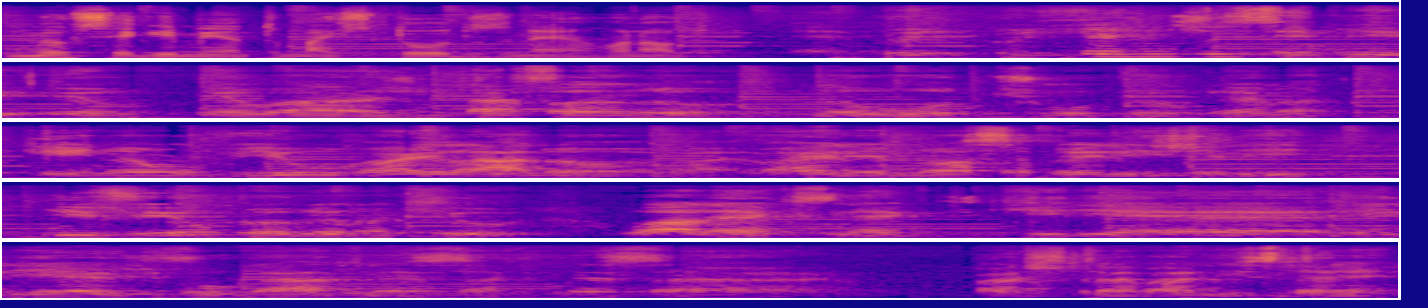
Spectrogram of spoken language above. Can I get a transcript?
o meu segmento, mas todos, né, Ronaldo? Por, que a gente sempre. Eu, eu, a gente tá falando no último programa, quem não viu, vai lá no. Vai ler nossa playlist ali e vê o programa que o, o Alex, né, que ele é, ele é advogado nessa, nessa parte trabalhista, né?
